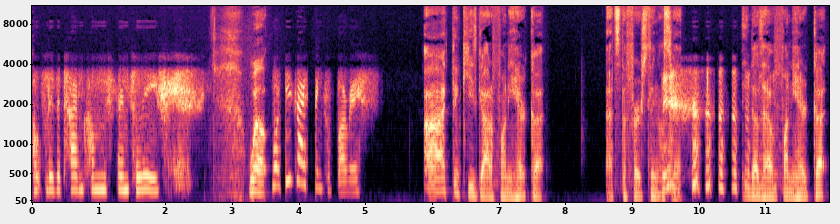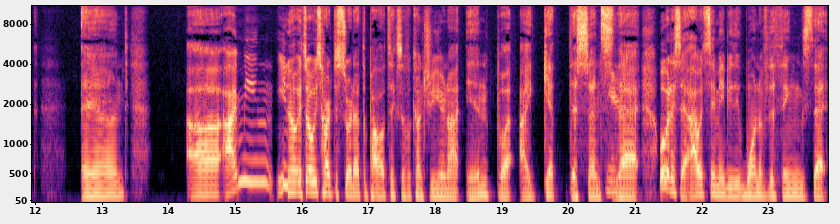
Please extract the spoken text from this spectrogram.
Hopefully the time comes for him to leave. Well, What do you guys think of Boris? I think he's got a funny haircut. That's the first thing I'll say. he does have a funny haircut. And uh, I mean, you know, it's always hard to sort out the politics of a country you're not in, but I get the sense Yeah. that, what would I say? I would say maybe one of the things that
